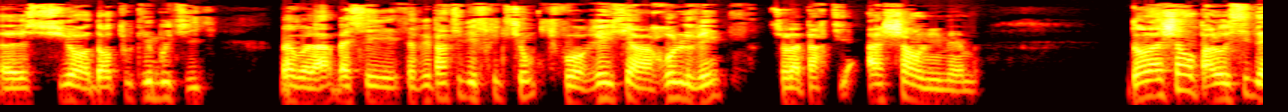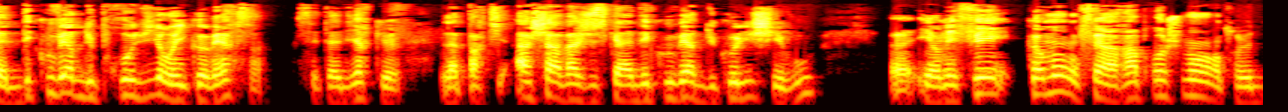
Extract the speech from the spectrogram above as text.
euh, sur dans toutes les boutiques Ben voilà, ben c'est ça fait partie des frictions qu'il faut réussir à relever sur la partie achat en lui-même. Dans l'achat, on parle aussi de la découverte du produit en e-commerce. c'est-à-dire que la partie achat va jusqu'à la découverte du colis chez vous. Euh, et en effet, comment on fait un rapprochement entre le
